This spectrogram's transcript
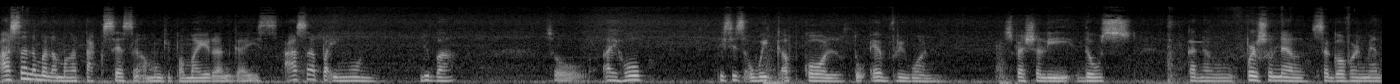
asa naman ang mga taxes nga among gipamayran guys asa pa ingon di ba? So, I hope this is a wake-up call to everyone, especially those kanang personnel sa government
